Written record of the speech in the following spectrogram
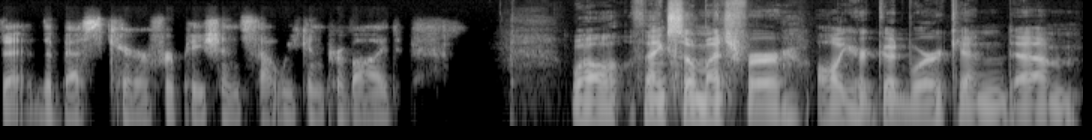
the the best care for patients that we can provide. Well thanks so much for all your good work and um,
